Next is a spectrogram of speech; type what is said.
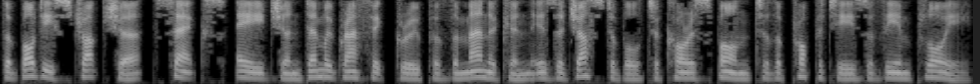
The body structure, sex, age and demographic group of the mannequin is adjustable to correspond to the properties of the employee.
